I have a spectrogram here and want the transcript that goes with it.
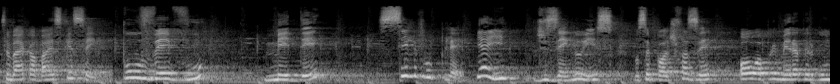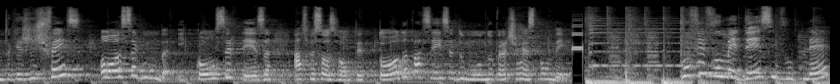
você vai acabar esquecendo. Pouvez-vous m'aider? S'il vous plaît. E aí, dizendo isso, você pode fazer ou a primeira pergunta que a gente fez ou a segunda. E com certeza as pessoas vão ter toda a paciência do mundo para te responder. Pouvez-vous m'aider, s'il vous plaît?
